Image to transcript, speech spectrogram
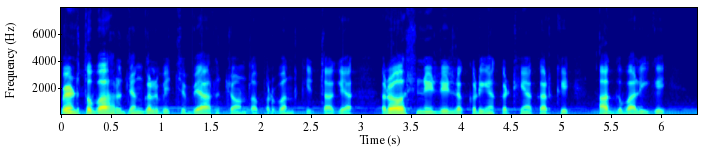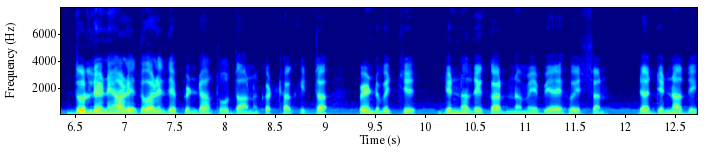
ਪਿੰਡ ਤੋਂ ਬਾਹਰ ਜੰਗਲ ਵਿੱਚ ਵਿਆਹ ਰਚਾਉਣ ਦਾ ਪ੍ਰਬੰਧ ਕੀਤਾ ਗਿਆ। ਰੌਸ਼ਨੀ ਲਈ ਲੱਕੜੀਆਂ ਇਕੱਠੀਆਂ ਕਰਕੇ ਅੱਗ ਬਾਲੀ ਗਈ। ਦੁੱਲੇ ਨੇ ਆਲੇ ਦੁਆਲੇ ਦੇ ਪਿੰਡਾਂ ਤੋਂ ਦਾਨ ਇਕੱਠਾ ਕੀਤਾ। ਪਿੰਡ ਵਿੱਚ ਜਿਨ੍ਹਾਂ ਦੇ ਘਰ ਨਵੇਂ ਵਿਆਹੇ ਹੋਏ ਸਨ ਜਾਂ ਜਿਨ੍ਹਾਂ ਦੇ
